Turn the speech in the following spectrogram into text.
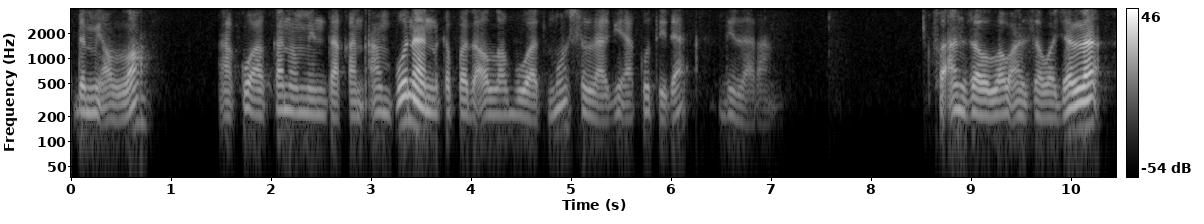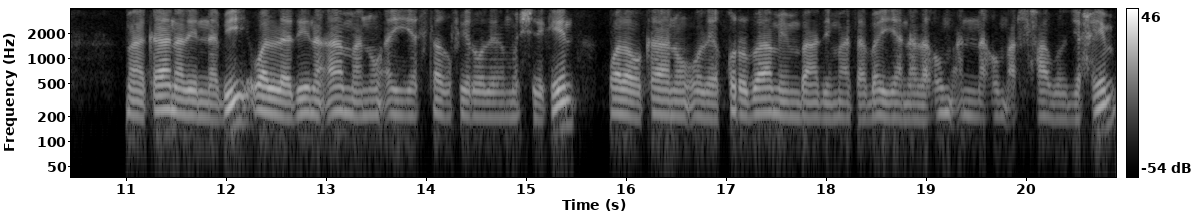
Demi Allah, aku akan memintakan ampunan kepada Allah buatmu selagi aku tidak dilarang. Fa anzalallahu azza wa jalla nabi wal ladina amanu ay yastaghfiru lil musyrikin walau kanu uli qurba min ba'di ma tabayyana lahum annahum ashabul jahim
